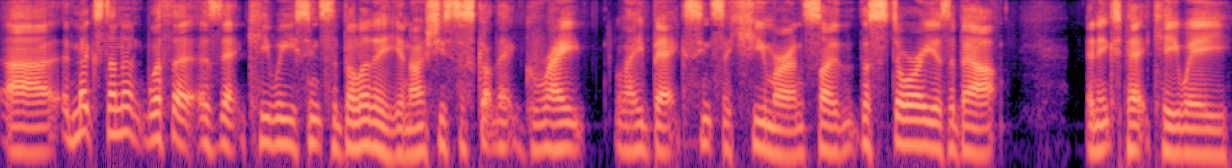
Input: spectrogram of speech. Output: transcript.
uh, mixed in it with it is that Kiwi sensibility. You know, she's just got that great laid back sense of humor. And so the story is about an expat Kiwi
